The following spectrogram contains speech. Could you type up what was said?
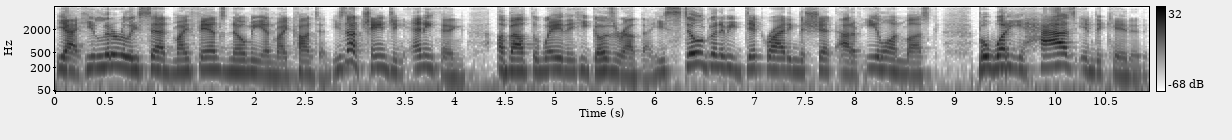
Yeah, he literally said, my fans know me and my content. He's not changing anything about the way that he goes around that. He's still going to be dick riding the shit out of Elon Musk. But what he has indicated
